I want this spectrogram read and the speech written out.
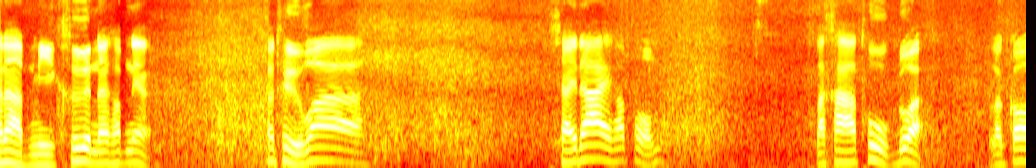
ขนาดมีคลื่นนะครับเนี่ย ก็ถือว่าใช้ได้ครับผม ราคาถูกด้วย แล้วก็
